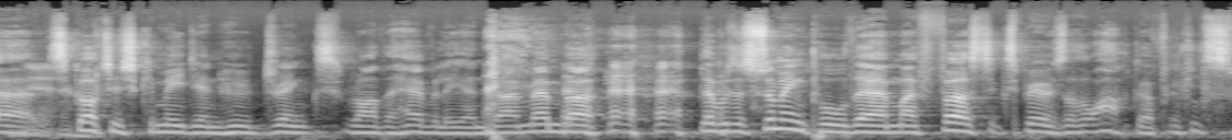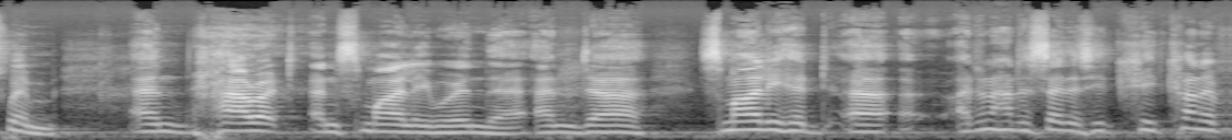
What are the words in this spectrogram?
Uh, Yeah. Scottish comedian who drinks rather heavily. And I remember there was a swimming pool there. My first experience, I thought, oh, I'll go for a little swim. And Parrot and Smiley were in there. And uh, Smiley had, uh, I don't know how to say this, he'd, he'd kind of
